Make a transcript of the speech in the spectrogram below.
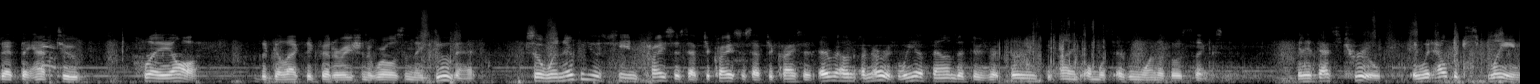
that they have to play off the Galactic Federation of Worlds, and they do that. So whenever you've seen crisis after crisis after crisis every, on, on Earth, we have found that there's reptilians behind almost every one of those things. And if that's true, it would help explain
